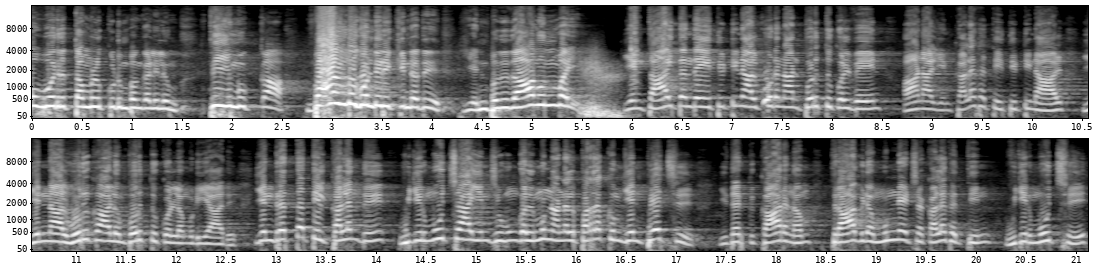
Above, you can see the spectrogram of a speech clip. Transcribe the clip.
ஒவ்வொரு தமிழ் குடும்பங்களிலும் திமுக வாழ்ந்து கொண்டிருக்கின்றது என்பதுதான் உண்மை. என் தாய் தந்தையை திட்டினால் கூட நான் பொறுத்துக் கொள்வேன். ஆனால் என் கழகத்தை திட்டினால் என்னால் ஒரு காலும் பொறுத்துக் கொள்ள முடியாது. என் இரத்தத்தில் கலந்து உயிர் மூச்சா என்று உங்கள் முன் அனல் பறக்கும் என் பேச்சு. இதற்கு காரணம் திராவிட முன்னேற்ற கழகத்தின் உயிர் மூச்சு.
